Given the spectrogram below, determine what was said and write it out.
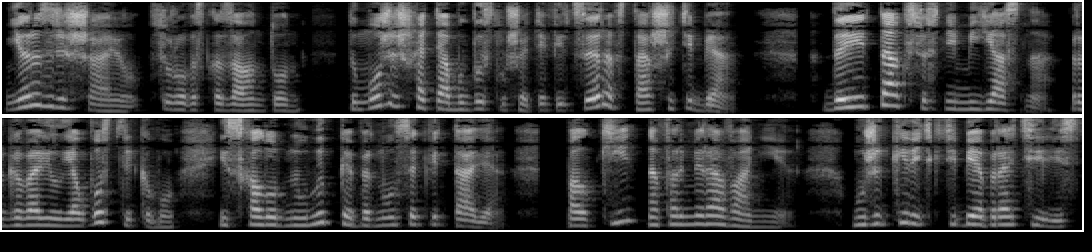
«Не разрешаю», — сурово сказал Антон. «Ты можешь хотя бы выслушать офицеров старше тебя?» «Да и так все с ними ясно», — проговорил я Вострикову и с холодной улыбкой обернулся к Виталия. «Полки на формирование. Мужики ведь к тебе обратились.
